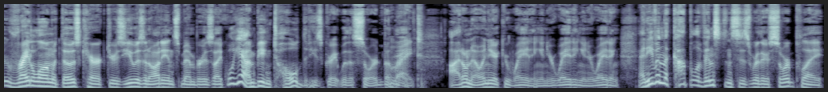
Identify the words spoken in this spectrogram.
right along with those characters, you as an audience member is like, well, yeah, I'm being told that he's great with a sword, but like. I don't know. And you're, you're waiting and you're waiting and you're waiting. And even the couple of instances where there's swordplay,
